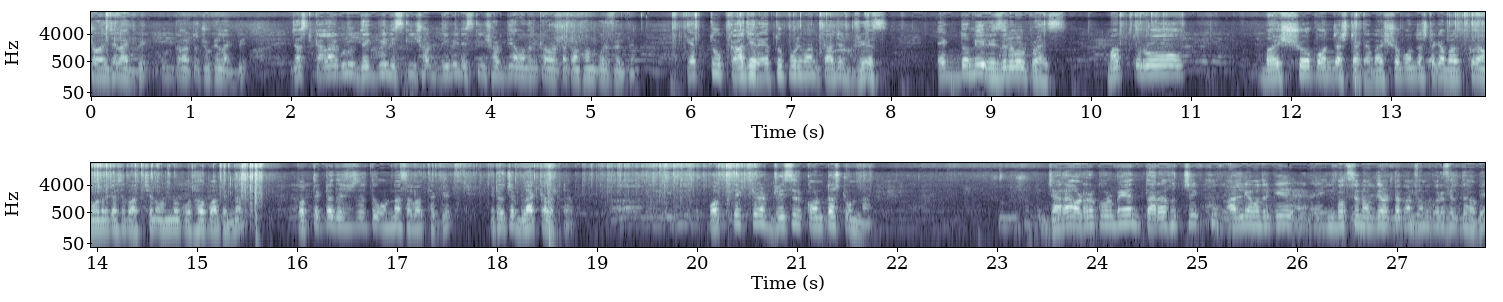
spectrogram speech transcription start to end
চয়েসে লাগবে, কোন কালারটা চোখে লাগবে। জাস্ট কালারগুলো দেখবেন স্ক্রিনশট দিবেন স্ক্রিনশট দিয়ে আমাদেরকে অর্ডারটা কনফার্ম করে ফেলবেন। এত কাজের, এত পরিমাণ কাজের ড্রেস একদমই রিজনেবল প্রাইস মাত্র বাইশশো পঞ্চাশ টাকা, বাইশশো পঞ্চাশ টাকা বাদ করে আমাদের কাছে পাচ্ছেন, অন্য কোথাও পাবেন না। প্রত্যেকটা দেশের সাথে অন্য সালোয়ার থাকবে এটা হচ্ছে ব্ল্যাক কালারটা প্রত্যেকটা ড্রেসের কন্ট্রাস্ট ওড়না। যারা অর্ডার করবেন, তারা হচ্ছে খুব আর্লি আমাদেরকে ইনবক্সে নক অর্ডারটা কনফার্ম করে ফেলতে হবে।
